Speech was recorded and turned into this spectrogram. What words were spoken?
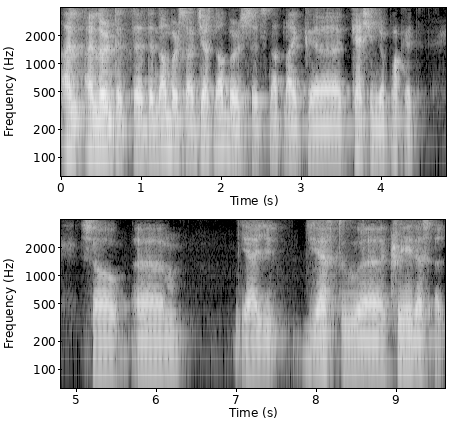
I, I learned that the, the, numbers are just numbers. It's not like uh, cash in your pocket. So um, yeah, you you have to uh, create a,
